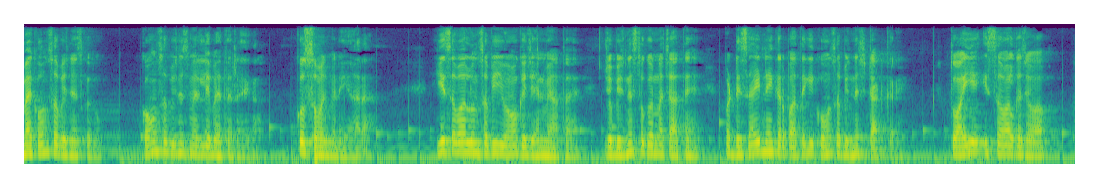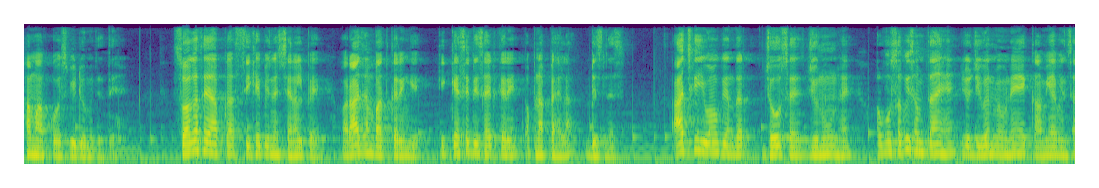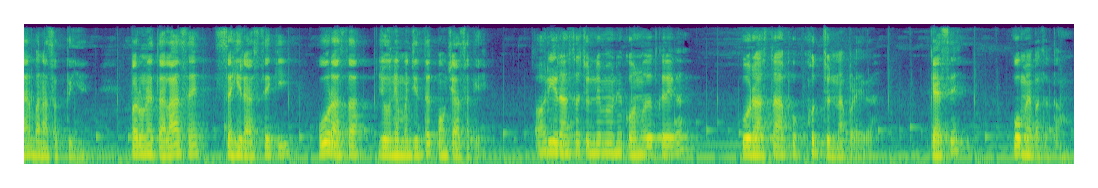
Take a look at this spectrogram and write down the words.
मैं कौन सा बिज़नेस करूँ? कौन सा बिज़नेस मेरे लिए बेहतर रहेगा? कुछ समझ में नहीं आ रहा। ये सवाल उन सभी युवाओं के जहन में आता है, जो बिज़नेस तो करना चाहते हैं, पर डिसाइड नहीं कर पाते कि कौन सा बिज़नेस स्टार्ट करें। तो आइए इस सवाल का जवाब हम आपको इस वीडियो में देते हैं। स्वागत है आपका सीखे बिज़नेस चैनल पे, और आज हम बात करेंगे कि कैसे डिसाइड करें अपना पहला बिज़नेस आज के युवाओं के अंदर जोश है, जुनून है, और वो सभी क्षमताएँ हैं जो जीवन में उन्हें एक कामयाब इंसान बना सकती हैं। पर उन्हें तलाश है सही रास्ते की वो रास्ता जो उन्हें मंजिल तक पहुँचा सके। और ये रास्ता चुनने में उन्हें कौन मदद करेगा? वो रास्ता आपको खुद चुनना पड़ेगा। कैसे? वो मैं बताता हूँ।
